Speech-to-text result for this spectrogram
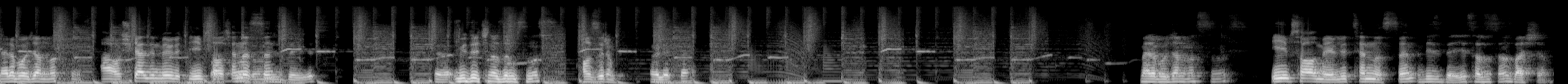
Merhaba hocam nasılsınız? Ha, hoş geldin Mevlüt. İyiyim sağ ol. Sen nasılsın? Biz de iyiyiz. Ee, video için hazır mısınız? Hazırım. Öyleyse. Merhaba hocam nasılsınız? İyiyim sağ ol Mevlüt. Sen nasılsın? Biz de iyiyiz. Hazırsanız başlayalım.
